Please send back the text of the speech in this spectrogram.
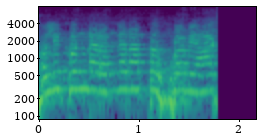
బొలికొండ రంగనాథ స్వామి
